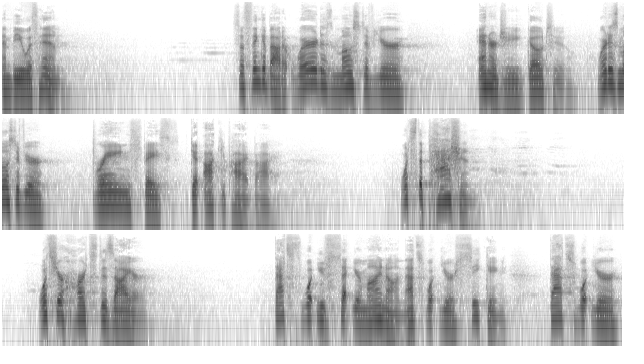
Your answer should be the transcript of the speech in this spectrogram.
and be with Him. So think about it. Where does most of your energy go to? Where does most of your brain space get occupied by? What's the passion? What's your heart's desire? That's what you've set your mind on. That's what you're seeking. That's what your,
